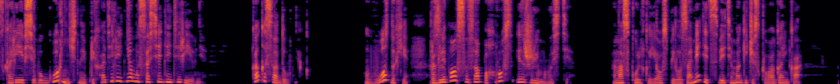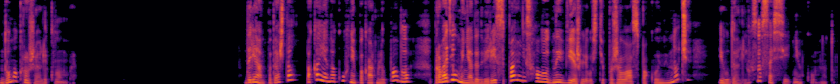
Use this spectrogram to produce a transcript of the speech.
Скорее всего, горничные приходили днем из соседней деревни, как и садовник. В воздухе разливался запах роз и жимолости. А насколько я успела заметить в свете магического огонька, дом окружали клумбы. Дариан подождал, пока я на кухне покормлю Пабло, проводил меня до дверей спальни с холодной вежливостью, пожелал спокойной ночи и удалился в соседнюю комнату.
